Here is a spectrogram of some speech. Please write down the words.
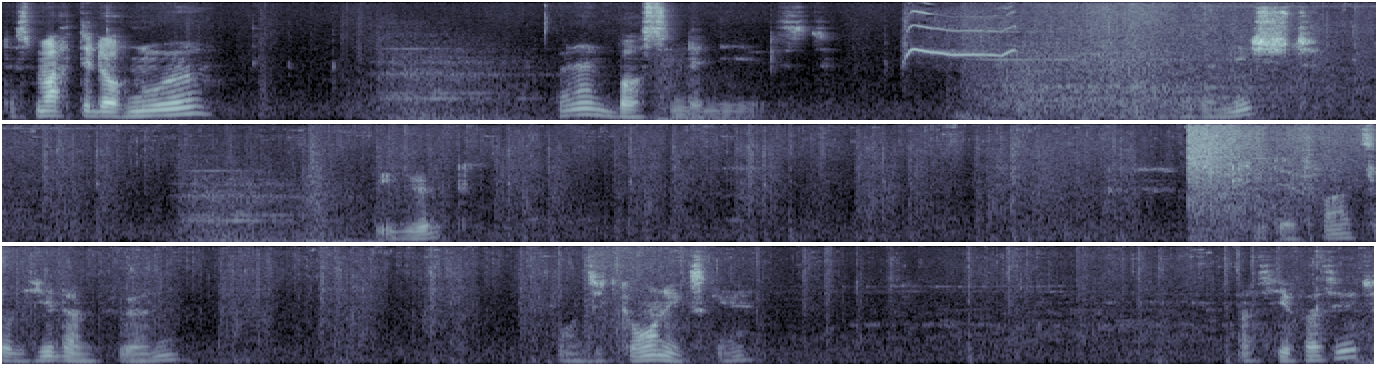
Das macht ihr doch nur, wenn ein Boss in der Nähe ist. Oder nicht? Viel Glück. Okay, der Pfad soll hier lang führen. Man sieht gar nichts, gell? Was hier passiert?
